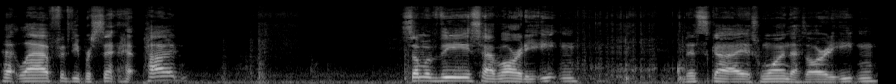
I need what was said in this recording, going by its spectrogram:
het lav 50% het pied. Some of these have already eaten. This guy is one that's already eaten.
